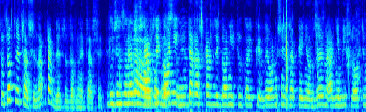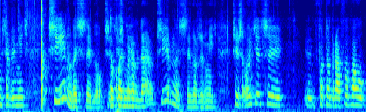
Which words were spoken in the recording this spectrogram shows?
Cudowne czasy, naprawdę cudowne czasy. Ludziom Teraz zależało każdy, po prostu, goni, nie? teraz każdy goni tylko i pi- wyłącznie za pieniądze, a nie myśli o tym, żeby mieć przyjemność z tego. Przecież, Dokładnie. prawda? Przyjemność z tego, żeby mieć. Przecież ojciec y, y, fotografował,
